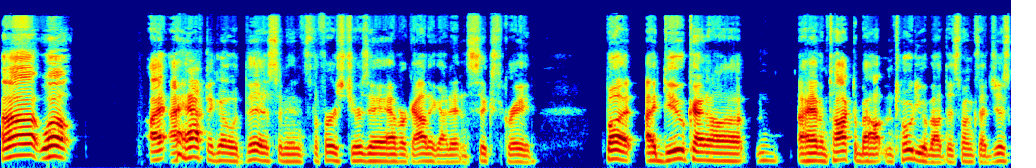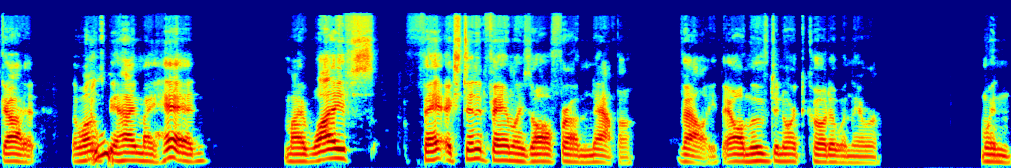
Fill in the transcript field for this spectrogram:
Uh, well, I, I have to go with this. I mean, it's the first jersey I ever got. I got it in sixth grade, but I do kind of. I haven't talked about and told you about this one because I just got it. The one that's Ooh. behind my head. My wife's fa- extended family is all from Napa Valley. They all moved to North Dakota when they were, when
